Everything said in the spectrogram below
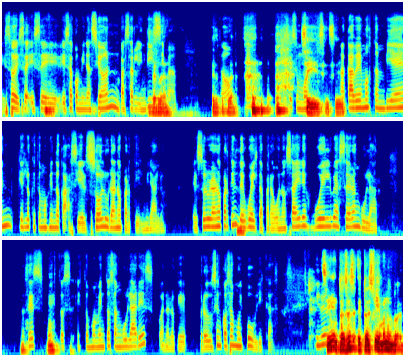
Eso, esa, ese, esa combinación va a ser lindísima. sí, sí, sí. Acá vemos también, ¿qué es lo que estamos viendo acá? Así, el Sol Urano partil, míralo. El Sol Urano partil de vuelta para Buenos Aires vuelve a ser angular. Entonces, mm. estos, estos momentos angulares, bueno, lo que producen cosas muy públicas. sí, entonces, entonces fijémonos,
